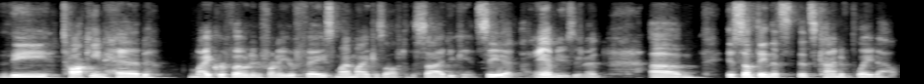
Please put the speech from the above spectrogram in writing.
the talking head microphone in front of your face. My mic is off to the side; you can't see it. I am using it. Um, is something that's that's kind of played out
